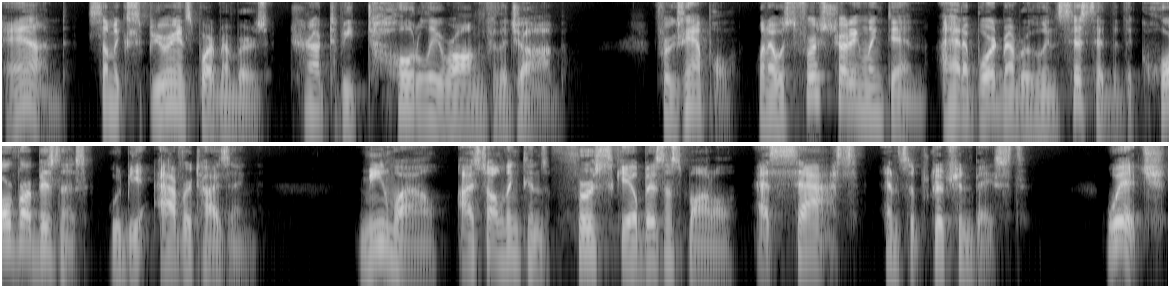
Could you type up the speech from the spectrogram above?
and some experienced board members turn out to be totally wrong for the job. For example, when I was first starting LinkedIn, I had a board member who insisted that the core of our business would be advertising. Meanwhile, I saw LinkedIn's first scale business model as SaaS and subscription based, which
